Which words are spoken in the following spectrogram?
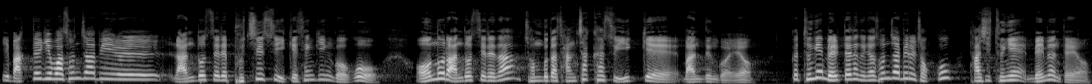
이 막대기와 손잡이를 란도셀에 붙일 수 있게 생긴 거고 어느 란도셀에나 전부 다 장착할 수 있게 만든 거예요. 그러니까 등에 멜 때는 그냥 손잡이를 접고 다시 등에 매면 돼요.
